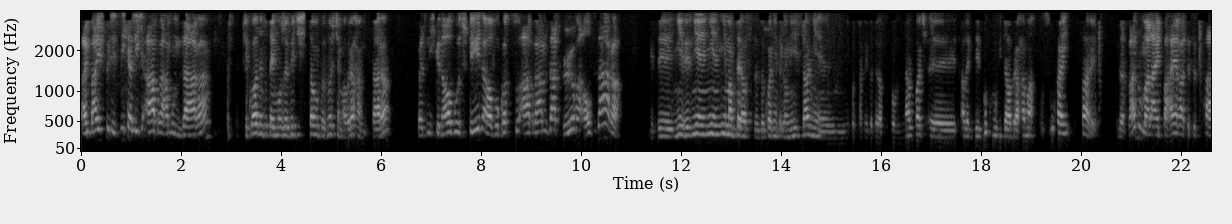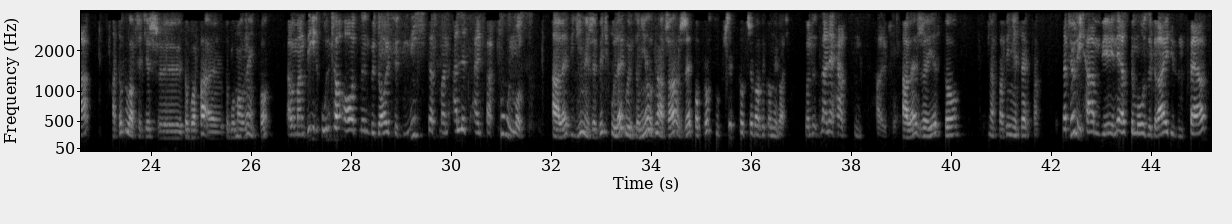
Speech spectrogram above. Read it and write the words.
Ein Beispiel ist sicherlich Abraham und Sarah. Przykładem tutaj może być z całą pewnością Abraham i Sara. Ich weiß nicht genau, wo es steht, aber wo Gott zu Abraham sagt, höre auf Sarah. Gdy nie, nie, nie, nie mam teraz dokładnie tego miejsca, nie, nie potrafię go teraz nazwać, e, ale gdy Bóg mówi do Abrahama, posłuchaj Sary. Das war nun mal ein verheiratetes Paar, A to była przecież, y, to, była, y, to było małżeństwo, aber man sieht, unterordnen bedeutet nicht, dass man alles einfach tun muss. ale widzimy, że być uległym to nie oznacza, że po prostu wszystko trzeba wykonywać, sondern es ist eine Herzenshaltung. ale że jest to nastawienie serca. Natürlich haben wir in 1. Mose 3 diesen Vers,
